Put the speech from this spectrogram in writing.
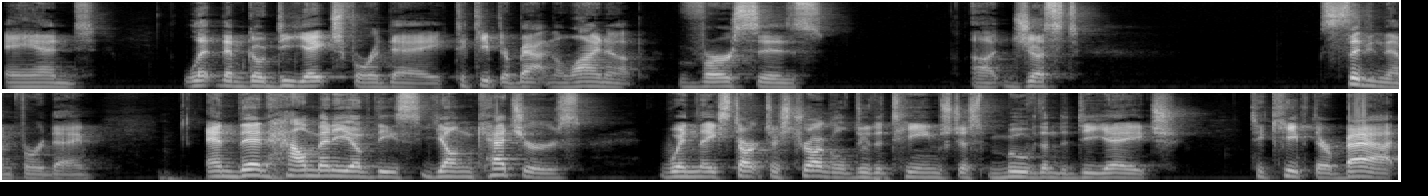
and let them go DH for a day to keep their bat in the lineup versus uh, just sitting them for a day. And then how many of these young catchers, when they start to struggle, do the teams just move them to DH to keep their bat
